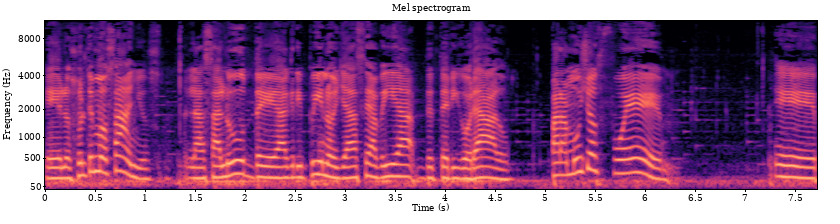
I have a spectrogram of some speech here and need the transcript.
eh, los últimos años, la salud de Agripino ya se había deteriorado. Para muchos fue eh,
